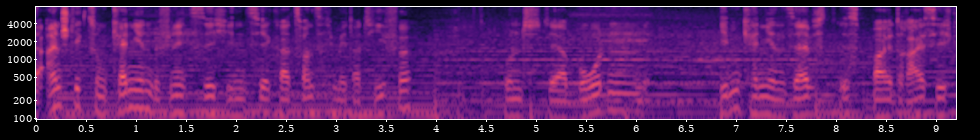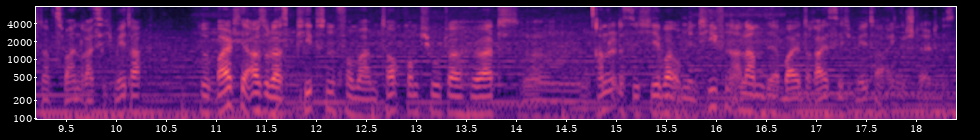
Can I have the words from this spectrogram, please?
Der Einstieg zum Canyon befindet sich in ca. 20 Meter Tiefe und der Boden im Canyon selbst ist bei 30, knapp 32 Meter. Sobald ihr also das Piepsen von meinem Tauchcomputer hört, ähm, handelt es sich hierbei um den Tiefenalarm, der bei 30 Meter eingestellt ist.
